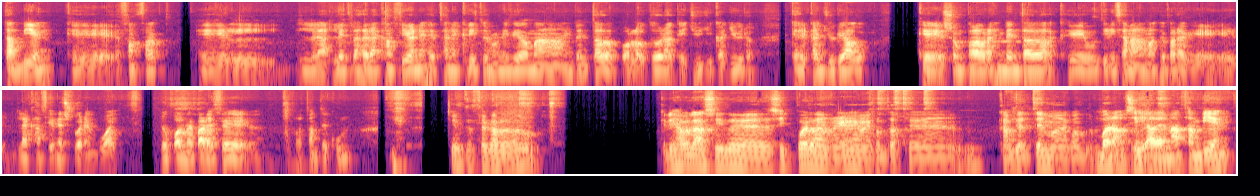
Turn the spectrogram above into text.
también, que fun fact, las letras de las canciones están escritas en un idioma inventado por la autora, que es Yuji Kayura, que es el Kayuriago, que son palabras inventadas que utiliza nada más que para que las canciones suenen guay, lo cual me parece bastante cool. Sí, entonces, claro, ¿Queréis hablar así de si puedas? No sé qué, me contaste, cambia el tema de cuando... Bueno, sí, además también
